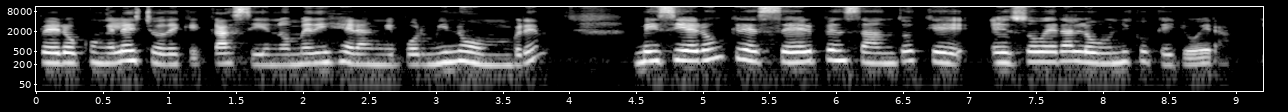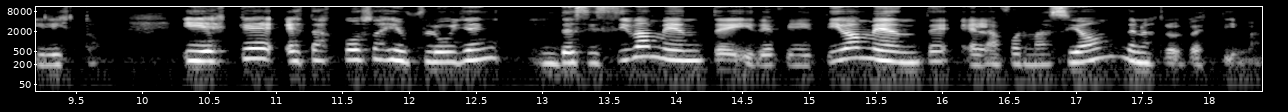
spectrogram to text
pero con el hecho de que casi no me dijeran ni por mi nombre, me hicieron crecer pensando que eso era lo único que yo era y listo. Y es que estas cosas influyen decisivamente y definitivamente en la formación de nuestra autoestima.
